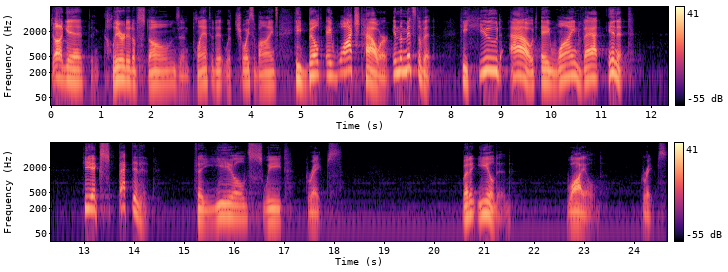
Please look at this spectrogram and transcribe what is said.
dug it and cleared it of stones and planted it with choice vines. He built a watchtower in the midst of it. He hewed out a wine vat in it. He expected it to yield sweet grapes but it yielded wild grapes.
